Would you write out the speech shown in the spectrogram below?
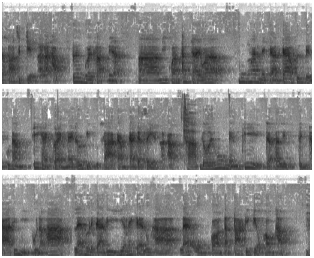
2537นะครับ ซึ่งบริษัทเนี่ยอ่า มีความตั้งใจว่ามุ่งมั่นในการก้าวขึ้นเป็นผู้นำที่แข็งแกร่งในธุรกิจอุตสาหกรรมการเกษตรนะครับครับ โดยมุ่งเน้นที่จะผลิตสินค้าที่มีคุณภาพ และบริการที่ดีเยี่ยมให้แก่ลูกค้า และองค์กรต่างๆ ที่เกี่ยวข้องครับอื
